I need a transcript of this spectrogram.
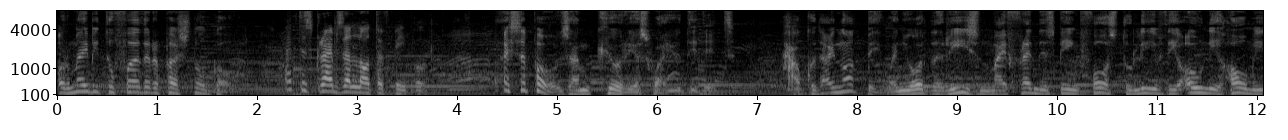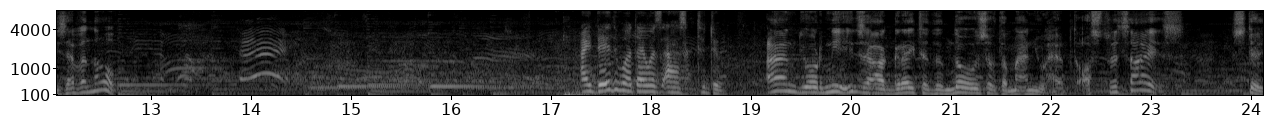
or maybe to further a personal goal. That describes a lot of people. I suppose I'm curious why you did it. How could I not be when you're the reason my friend is being forced to leave the only home he's ever known? I did what I was asked to do. And your needs are greater than those of the man you helped ostracize. Still,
